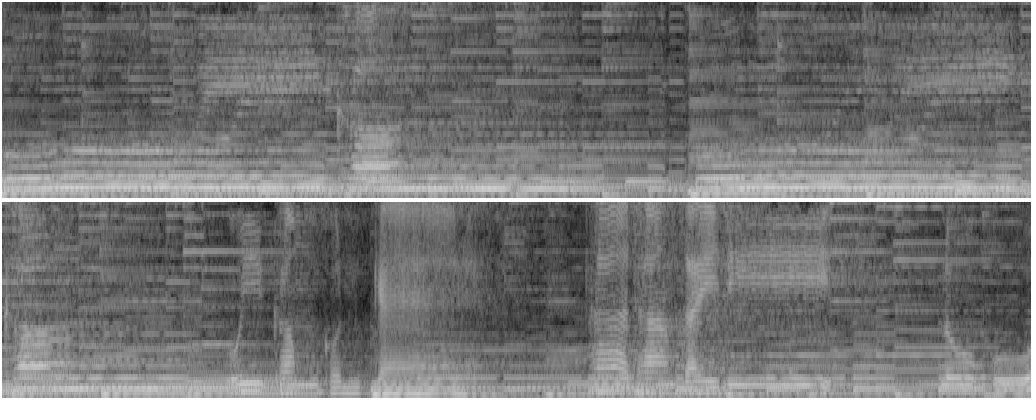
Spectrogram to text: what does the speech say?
อุ้ยคำอุ้ยคำอุ้ยคำคนแก่ ทางใจดี ลูกหัว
